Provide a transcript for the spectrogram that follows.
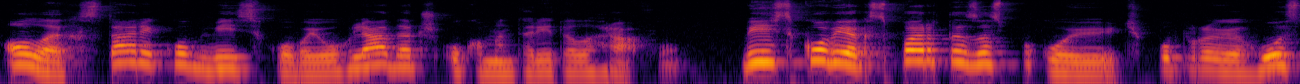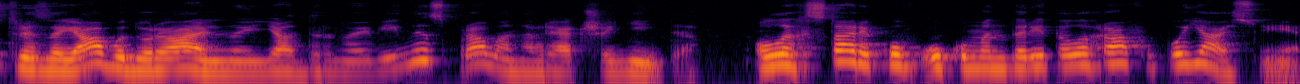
Олег Старіков, військовий оглядач у коментарі телеграфу. Військові експерти заспокоюють, попри гострі заяви до реальної ядерної війни, справа навряд чи дійде. Олег Старіков у коментарі телеграфу пояснює,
